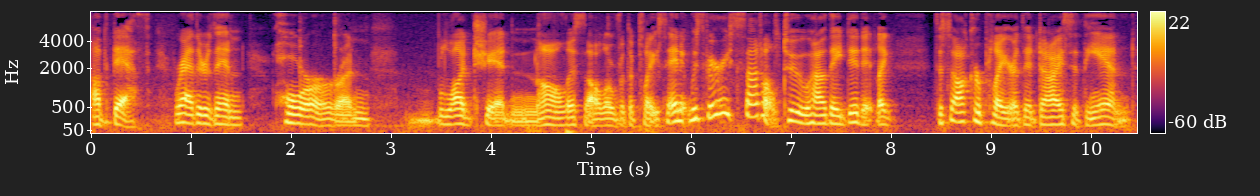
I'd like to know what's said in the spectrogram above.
of death rather than horror and bloodshed and all this all over the place. And it was very subtle too how they did it. Like the soccer player that dies at the end.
